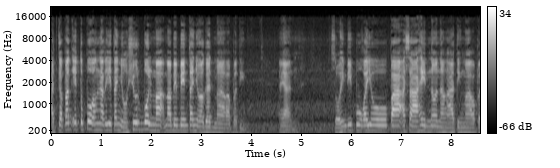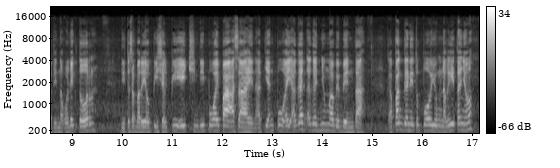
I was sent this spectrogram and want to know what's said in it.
At kapag ito po ang nakita nyo, sure ball, ma- mabebenta nyo agad mga kapatid. Ayan. So, hindi po kayo paasahin no, ng ating mga kapatid na kolektor. Dito sa Barrio Official PH, hindi po kayo paasahin. At yan po ay agad-agad nyong mabebenta. Kapag ganito po yung nakita nyo,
